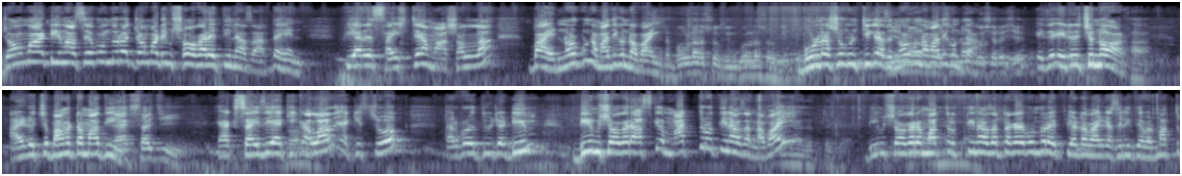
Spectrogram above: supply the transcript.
জমা ডিম আছে বন্ধুরা জমা ডিম সহকারে তিন হাজার। দেখেন পিয়ারের সাইজটা মাশাল্লাহ ভাই নরকুন্ডা মাদি কোনটা ভাই বোল্ডার শগুন ঠিক আছে এই নরকুন্ডা নর মাদি বসে- কোনটা নর বসে রয়েছে। এই যে এটা হচ্ছে নর। আর এটা হচ্ছে বামেরটা মাদি। এক সাইজি এক সাইজে একই কালার একই চোখ তারপরে দুইটা ডিম। ডিম সহকারে আজকে মাত্র তিন হাজার না ভাই? ডিম সহকারে মাত্র তিন হাজার টাকায় বন্ধুরা এই পিয়াটা ভাইয়ের কাছে নিতে পারে মাত্র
